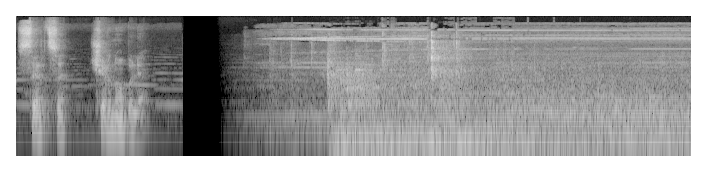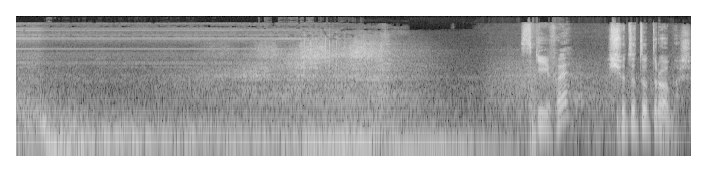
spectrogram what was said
Серце Чорнобиля. Скіфе? Що ти тут робиш?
